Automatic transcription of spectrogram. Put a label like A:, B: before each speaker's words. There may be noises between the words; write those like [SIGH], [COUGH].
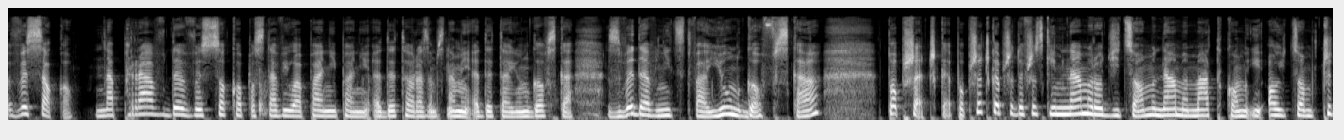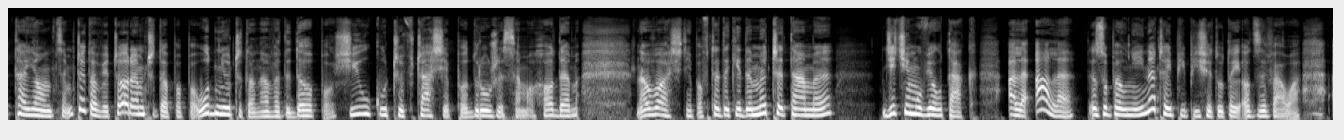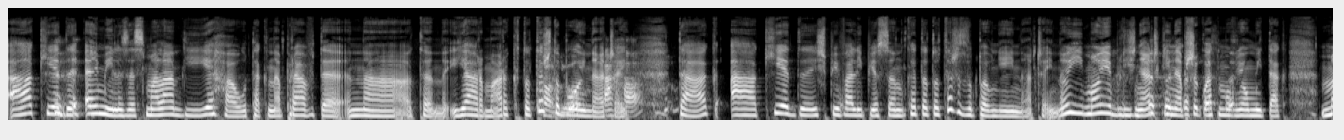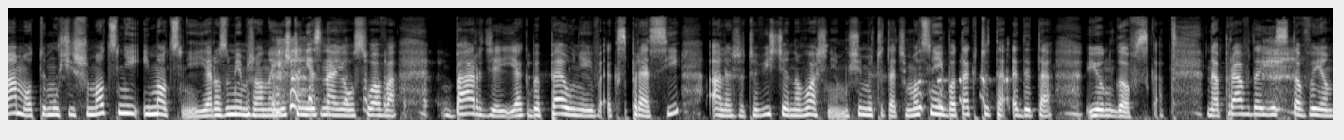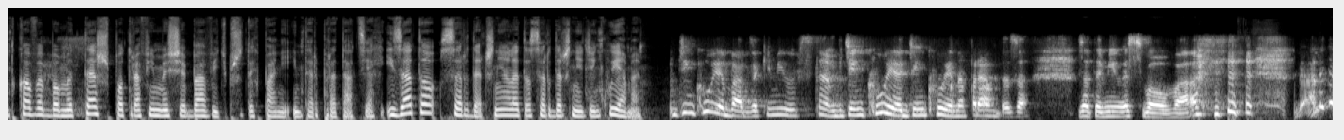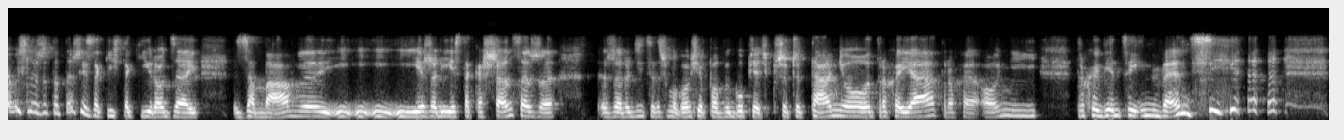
A: Wysoko. Naprawdę wysoko postawiła pani, pani Edyto, razem z nami Edyta Jungowska z wydawnictwa Jungowska. Poprzeczkę. Poprzeczkę przede wszystkim nam, rodzicom, nam, matkom i ojcom czytającym, czy to wieczorem, czy to po południu, czy to nawet do posiłku, czy w czasie podróży samochodem. No właśnie, bo wtedy, kiedy my czytamy, Dzieci mówią tak, ale, ale, zupełnie inaczej Pipi się tutaj odzywała. A kiedy [LAUGHS] Emil ze Smalandii jechał tak naprawdę na ten jarmark, to też Koniu. to było inaczej. Aha. Tak, a kiedy śpiewali piosenkę, to to też zupełnie inaczej. No i moje bliźniaczki na przykład [LAUGHS] mówią mi tak, mamo, ty musisz mocniej i mocniej. Ja rozumiem, że one jeszcze nie znają słowa bardziej, jakby pełniej w ekspresji, ale rzeczywiście, no właśnie, musimy czytać mocniej, bo tak czyta Edyta Jungowska. Na naprawdę jest to wyjątkowe, bo my też potrafimy się bawić przy tych Pani interpretacjach i za to serdecznie, ale to serdecznie dziękujemy.
B: Dziękuję bardzo, jaki miły wstęp. Dziękuję, dziękuję naprawdę za, za te miłe słowa. [LAUGHS] Ale ja myślę, że to też jest jakiś taki rodzaj zabawy i, i, i jeżeli jest taka szansa, że, że rodzice też mogą się powygłupiać przy czytaniu, trochę ja, trochę oni, trochę więcej inwencji. [LAUGHS]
